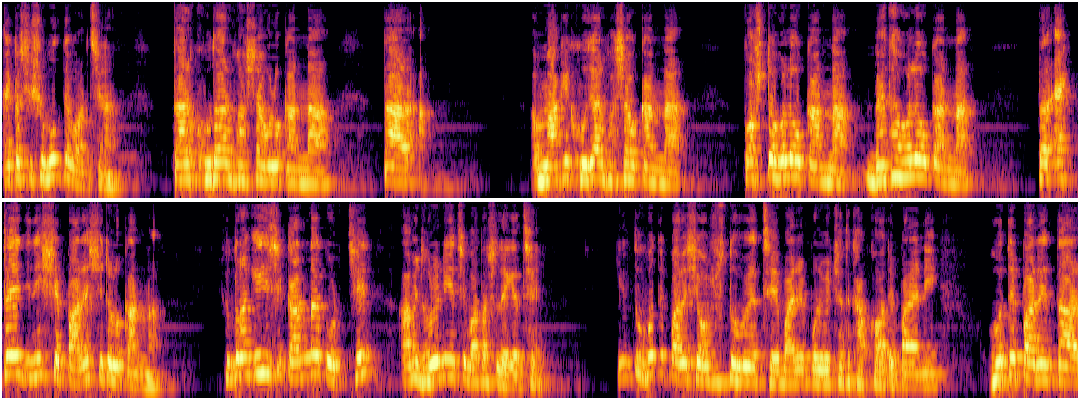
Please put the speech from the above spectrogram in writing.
একটা শিশু বলতে পারছে না। তার ক্ষুধার ভাষা হলো কান্না। তার মাকে খোঁজার ভাষাও কান্না। কষ্ট হলেও কান্না, ব্যথা হলেও কান্না। তার একটাই জিনিস সে পারে, সেটা হলো কান্না। সুতরাং এই সে কান্না করছে, আমি ধরে নিয়েছি বাতাস লেগেছে। কিন্তু হতে পারে সে অসুস্থ হয়েছে, বাইরের পরিবেশের সাথে খাপ খাওয়াতে পারেনি। হতে পারে তার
